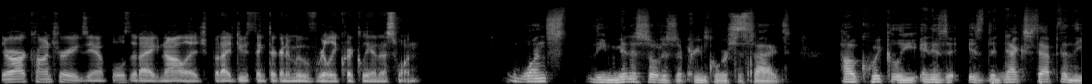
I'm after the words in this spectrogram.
there are contrary examples that I acknowledge, but I do think they're going to move really quickly in this one. Once the Minnesota Supreme Court decides, how quickly and is it is the next step then the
